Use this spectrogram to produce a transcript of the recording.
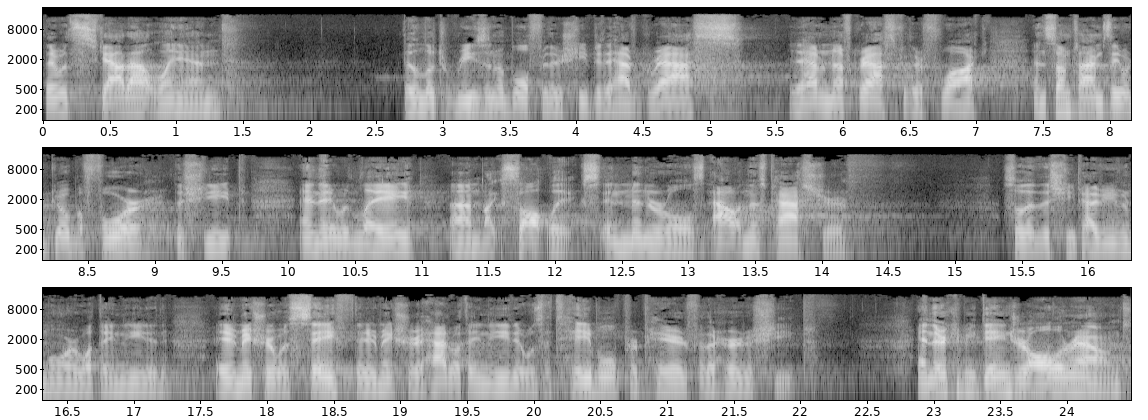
They would scout out land that looked reasonable for their sheep. Did it have grass? Did it have enough grass for their flock? And sometimes they would go before the sheep and they would lay um, like salt licks and minerals out in this pasture so that the sheep have even more of what they needed. They would make sure it was safe, they would make sure it had what they needed. It was a table prepared for the herd of sheep. And there could be danger all around,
